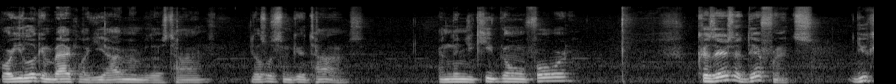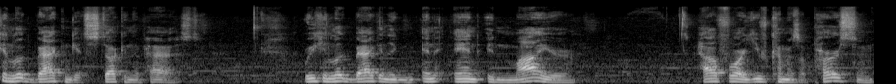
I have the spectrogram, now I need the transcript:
Or are you looking back like, yeah, I remember those times. Those were some good times. And then you keep going forward. Because there's a difference. You can look back and get stuck in the past. We can look back and, and, and admire how far you've come as a person,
